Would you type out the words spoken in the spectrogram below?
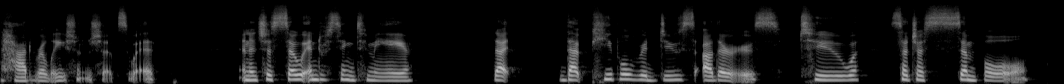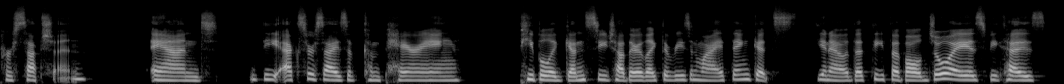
had relationships with. And it's just so interesting to me that that people reduce others to such a simple perception. And the exercise of comparing people against each other, like the reason why I think it's, you know, the thief of all joy is because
